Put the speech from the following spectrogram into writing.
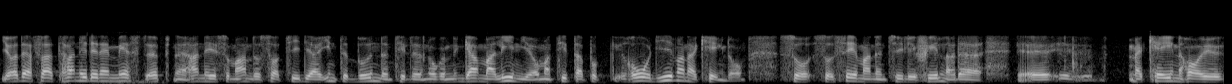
Ja, därför att han är den mest öppna. Han är som Anders sa tidigare inte bunden till någon gammal linje. Om man tittar på rådgivarna kring dem så, så ser man en tydlig skillnad där. Eh, McCain har ju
